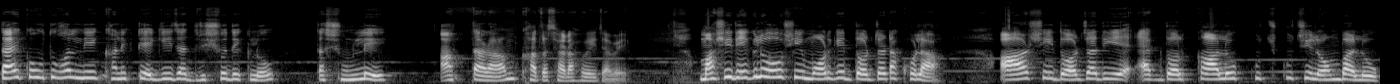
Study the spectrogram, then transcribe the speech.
তাই কৌতূহল নিয়ে খানিকটা এগিয়ে যা দৃশ্য দেখল তা শুনলে আত্মারাম খাঁচা ছাড়া হয়ে যাবে। মাসি দেখল সেই মর্গের দরজাটা খোলা। আর সেই দরজা দিয়ে একদল কালো, কুচকুচে লম্বা লোক,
